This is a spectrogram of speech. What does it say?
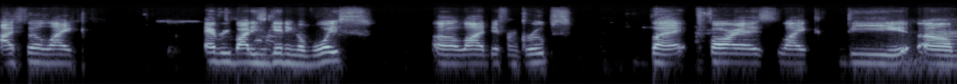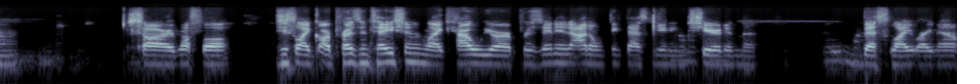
I feel like everybody's getting a voice, a lot of different groups. But far as like the um, sorry, my fault just like our presentation, like how we are presented, I don't think that's getting shared in the best light right now.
